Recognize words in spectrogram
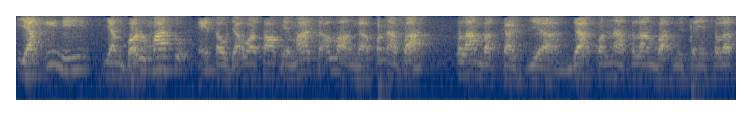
Yang ini yang baru masuk, eh tahu dakwah salafiyah, masya Allah nggak pernah apa terlambat kajian, nggak pernah terlambat misalnya salat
